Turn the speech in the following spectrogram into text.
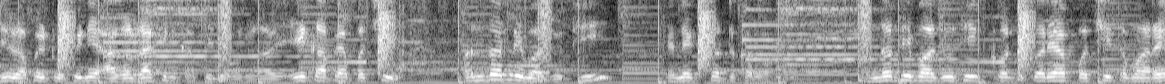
જે આપણે ટોપીને આગળ રાખીને કાપી દેવાના આવે. એ કાપ્યા પછી અંદરની બાજુથી એને કટ કરવાનું. અંદરની બાજુથી કટ કર્યા પછી તમારે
